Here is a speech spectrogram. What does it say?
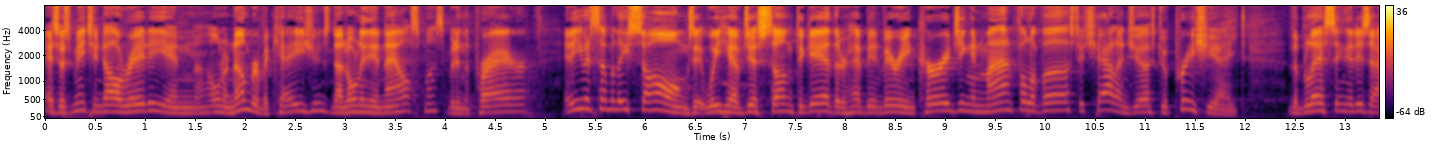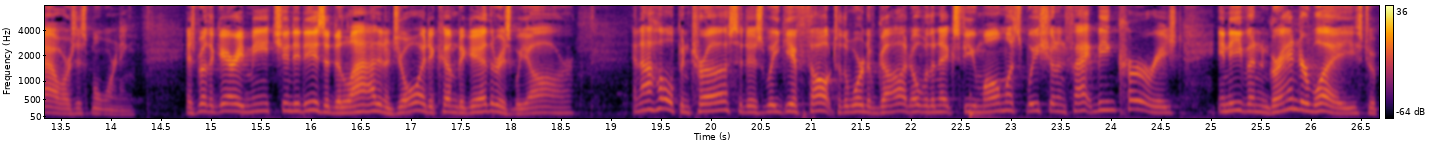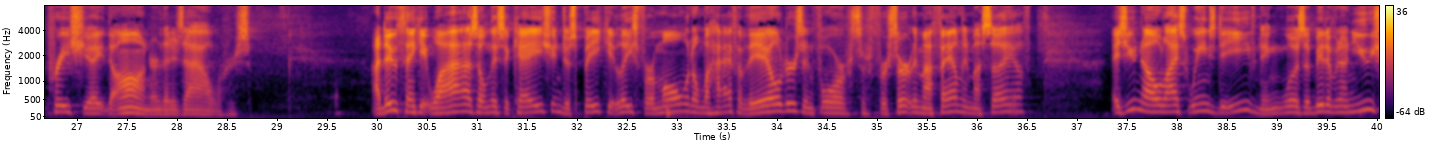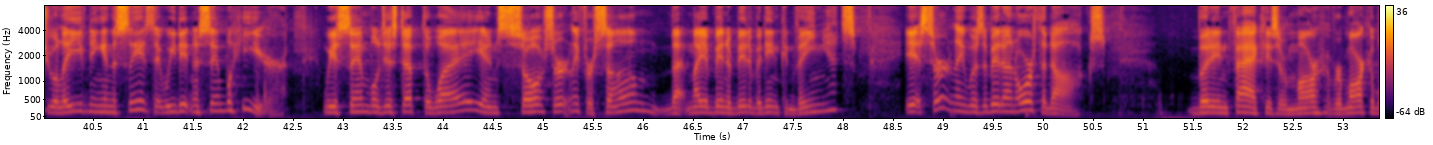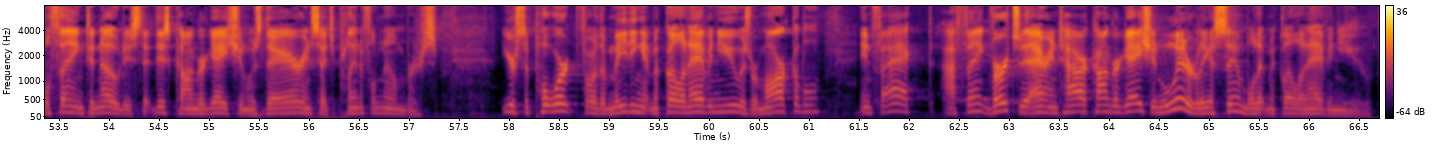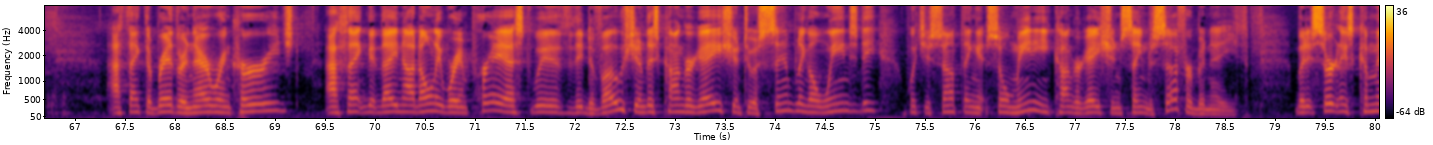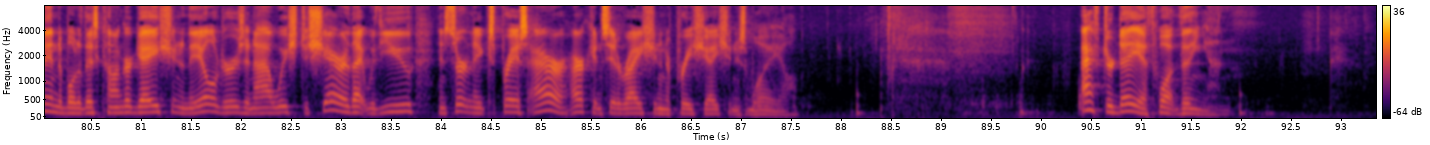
As was mentioned already, and on a number of occasions, not only the announcements, but in the prayer, and even some of these songs that we have just sung together have been very encouraging and mindful of us to challenge us to appreciate the blessing that is ours this morning. As Brother Gary mentioned, it is a delight and a joy to come together as we are. And I hope and trust that as we give thought to the Word of God over the next few moments, we shall in fact be encouraged in even grander ways to appreciate the honor that is ours. I do think it wise on this occasion to speak at least for a moment on behalf of the elders and for, for certainly my family and myself. As you know, last Wednesday evening was a bit of an unusual evening in the sense that we didn't assemble here. We assembled just up the way, and so certainly for some that may have been a bit of an inconvenience. It certainly was a bit unorthodox. But in fact, it's a remar- remarkable thing to notice that this congregation was there in such plentiful numbers. Your support for the meeting at McClellan Avenue is remarkable. In fact, I think virtually our entire congregation literally assembled at McClellan Avenue. I think the brethren there were encouraged. I think that they not only were impressed with the devotion of this congregation to assembling on Wednesday, which is something that so many congregations seem to suffer beneath, but it certainly is commendable to this congregation and the elders, and I wish to share that with you and certainly express our, our consideration and appreciation as well. After death, what then?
